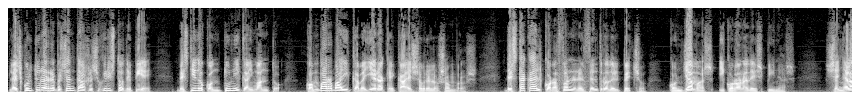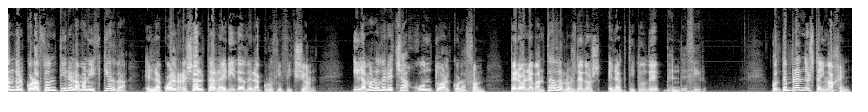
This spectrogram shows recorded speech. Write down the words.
La escultura representa a Jesucristo de pie, vestido con túnica y manto, con barba y cabellera que cae sobre los hombros. Destaca el corazón en el centro del pecho, con llamas y corona de espinas. Señalando el corazón tiene la mano izquierda, en la cual resalta la herida de la crucifixión, y la mano derecha junto al corazón, pero levantados los dedos en actitud de bendecir. Contemplando esta imagen,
